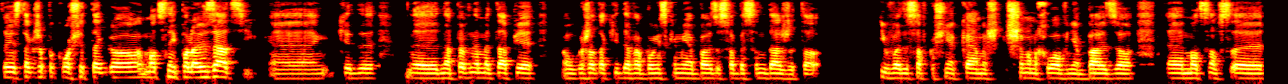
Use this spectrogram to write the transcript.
to jest także pokłosie tego mocnej polaryzacji, e, kiedy na pewnym etapie Małgorzata Kidawa-Bońska miała bardzo słabe sondaże, to i Władysław Kośniak-Kamysz i Szymon Hołownia bardzo e, mocno e,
